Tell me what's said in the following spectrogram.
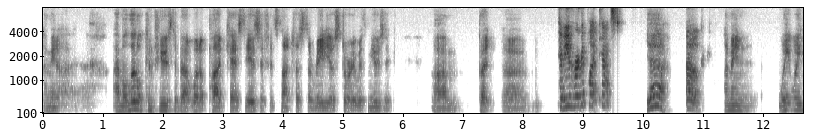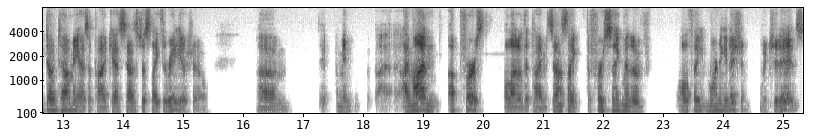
I mean, I- I'm a little confused about what a podcast is if it's not just a radio story with music. Um, but uh, have you heard a podcast? yeah, Oh, okay. I mean, Wait, Wait, Don't Tell Me has a podcast, sounds just like the radio show. Um, I mean, I, I'm on up first a lot of the time. It sounds like the first segment of All Thing Morning Edition, which it is.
